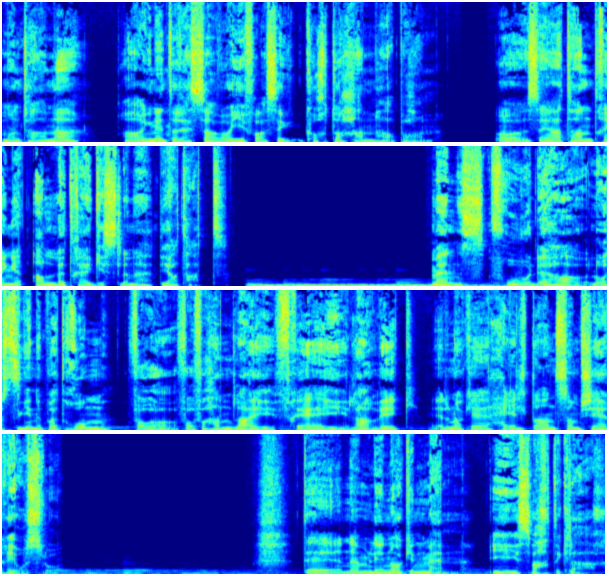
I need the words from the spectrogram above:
Montana har ingen interesse av å gi fra seg korta han har på hånd, og sier at han trenger alle tre gislene de har tatt. Mens Frode har låst seg inne på et rom for å få forhandla i fred i Larvik, er det noe helt annet som skjer i Oslo. Det er nemlig noen menn i svarte klær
